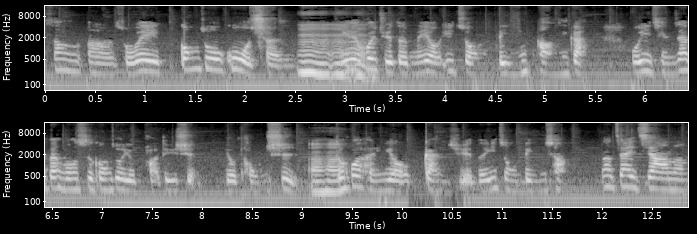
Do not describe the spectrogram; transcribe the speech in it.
上呃所谓工作过程，嗯，嗯，你也会觉得没有一种临场感。我以前在办公室工作有 partition。有同事，uh huh. 都会很有感觉的一种临场。那在家呢？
